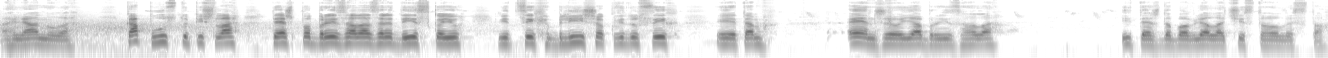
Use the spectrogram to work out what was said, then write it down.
глянула. Капусту пішла, теж побризгала з редискою від цих блішок, від усіх там енжео я бризгала. І теж додавала чистого листа.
